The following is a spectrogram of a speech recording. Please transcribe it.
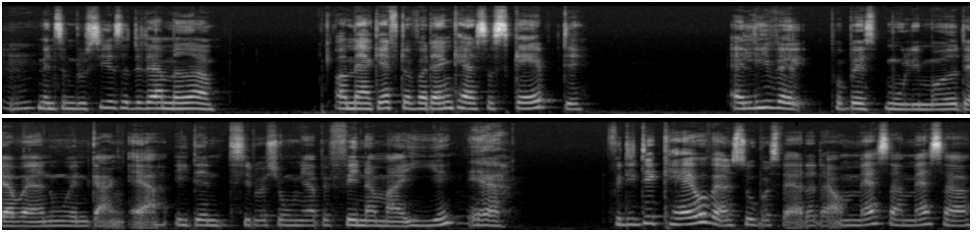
Mm. Men som du siger, så det der med at, at mærke efter, hvordan kan jeg så skabe det alligevel på bedst mulig måde, der hvor jeg nu engang er, i den situation, jeg befinder mig i. Ikke? Ja, Fordi det kan jo være super svært, og der er jo masser og masser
